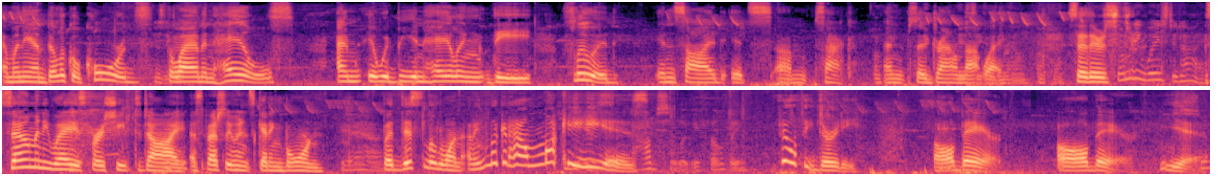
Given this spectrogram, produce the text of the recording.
And when the umbilical cords, the lamb inhales, and it would be inhaling the fluid inside its um, sac, and so drown that way. drown. Okay. So there's So many ways to die. so many ways for a sheep to die, especially when it's getting born. Yeah. But this little one, I mean, look at how mucky he is. Absolutely filthy. Filthy dirty. All bare. All bare. Yeah. So.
